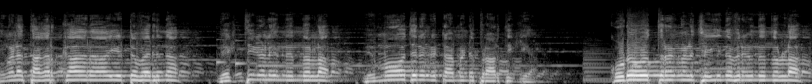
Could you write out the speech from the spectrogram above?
നിങ്ങളെ തകർക്കാനായിട്ട് വരുന്ന വ്യക്തികളിൽ നിന്നുള്ള വിമോചനം കിട്ടാൻ വേണ്ടി പ്രാർത്ഥിക്കുക. കൂടോത്രങ്ങൾ ചെയ്യുന്നവരിൽ നിന്നുള്ള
